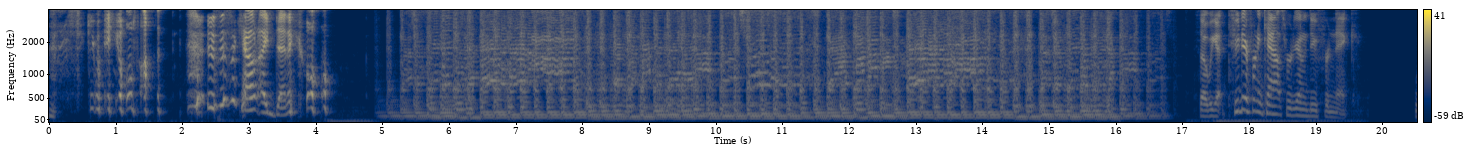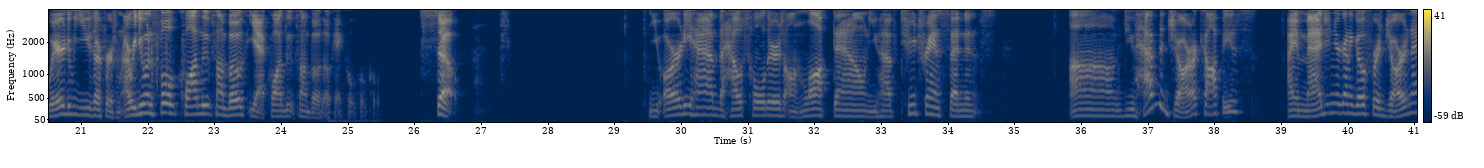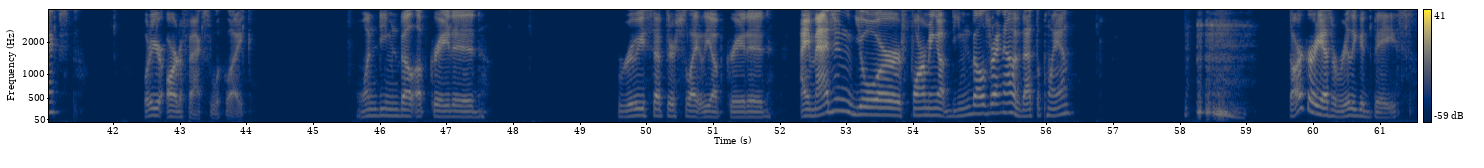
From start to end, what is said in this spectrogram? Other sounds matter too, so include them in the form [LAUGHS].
[LAUGHS] Wait, hold on. Is this account identical? So we got two different accounts we're gonna do for Nick. Where do we use our first one? Are we doing full quad loops on both? Yeah, quad loops on both. Okay, cool, cool, cool. So you already have the householders on lockdown. You have two transcendents. Um, do you have the Jahra copies? I imagine you're gonna go for a Jahra next. What do your artifacts look like? One Demon Bell upgraded. Ruyi Scepter slightly upgraded. I imagine you're farming up Demon Bells right now. Is that the plan? [CLEARS THROAT] Dark already has a really good base.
